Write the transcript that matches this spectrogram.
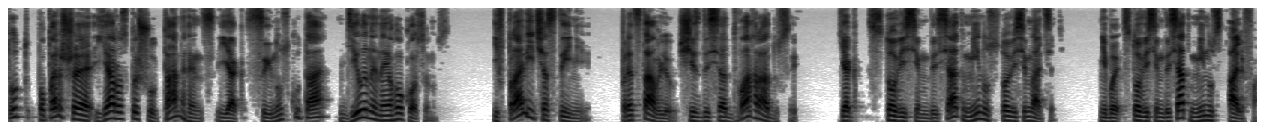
Тут, по-перше, я розпишу тангенс як синус кута, ділений на його косинус. І в правій частині представлю 62 градуси як 180 мінус 118, ніби 180 мінус альфа.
